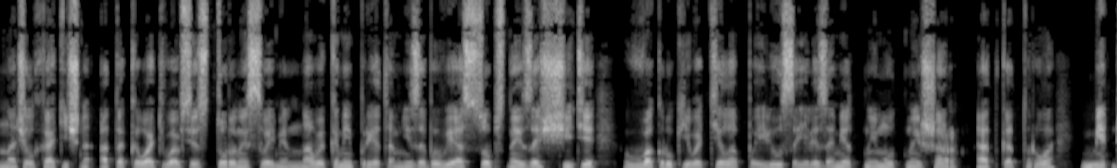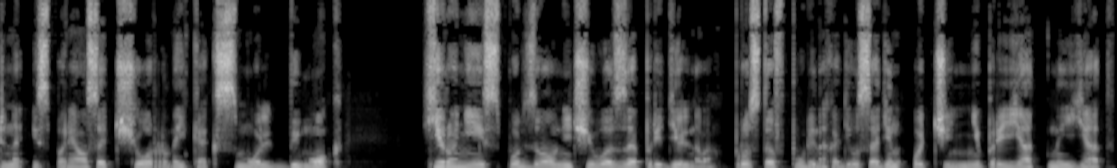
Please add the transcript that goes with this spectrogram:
начал хаотично атаковать во все стороны своими навыками, при этом не забыв и о собственной защите. Вокруг его тела появился еле заметный мутный шар, от которого медленно испарялся черный, как смоль, дымок. Хиро не использовал ничего запредельного. Просто в пуле находился один очень неприятный яд,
